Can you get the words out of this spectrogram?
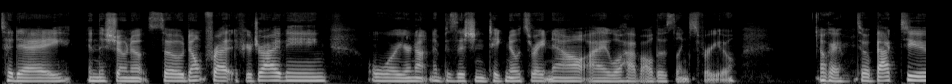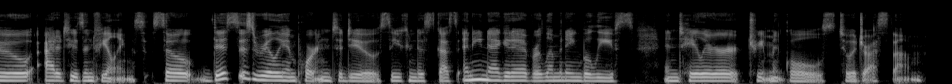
today in the show notes. So don't fret if you're driving or you're not in a position to take notes right now. I will have all those links for you. Okay, so back to attitudes and feelings. So, this is really important to do so you can discuss any negative or limiting beliefs and tailor treatment goals to address them.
